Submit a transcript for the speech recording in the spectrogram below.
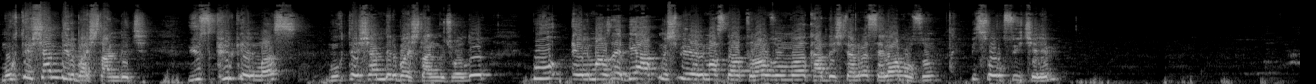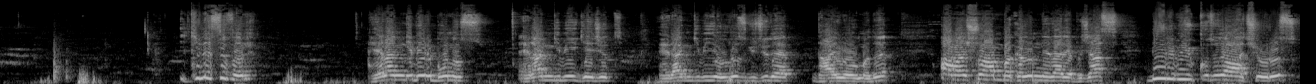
Muhteşem bir başlangıç. 140 elmas muhteşem bir başlangıç oldu. Bu elmas, bir 61 elmas daha Trabzonlu kardeşlerime selam olsun. Bir soğuk su içelim. 2'de 0. Herhangi bir bonus, herhangi bir gadget, herhangi bir yıldız gücü de dahil olmadı. Ama şu an bakalım neler yapacağız. Bir büyük kutu daha açıyoruz.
